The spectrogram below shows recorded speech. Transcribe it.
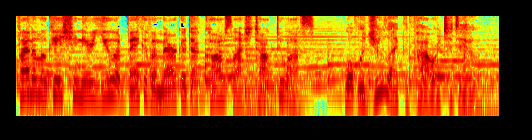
Find a location near you at bankofamerica.com slash talk to us. What would you like the power to do?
